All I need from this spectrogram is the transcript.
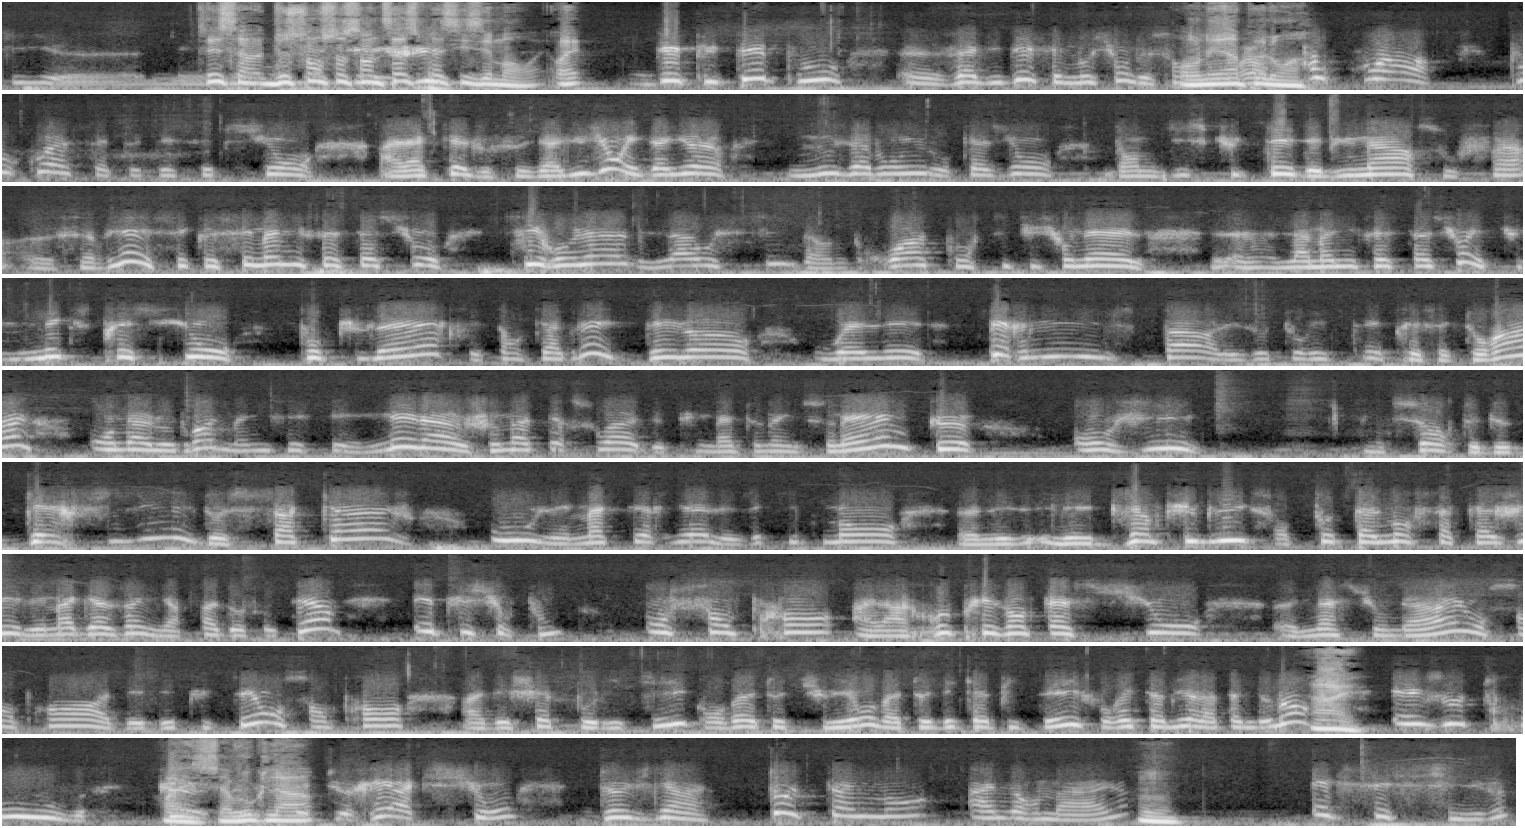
si... Euh, C'est ça, 276 précisément, ouais. Députés pour euh, valider cette motion de censure. On est un peu loin. Pourquoi pourquoi cette déception à laquelle je faisais allusion? Et d'ailleurs, nous avons eu l'occasion d'en discuter début mars ou fin euh, février, c'est que ces manifestations qui relèvent là aussi d'un droit constitutionnel, la manifestation est une expression populaire qui est encadrée dès lors où elle est permise par les autorités préfectorales, on a le droit de manifester. Mais là, je m'aperçois depuis maintenant une semaine que on vit une sorte de guerre civile, de saccage, où les matériels, les équipements, euh, les, biens publics sont totalement saccagés, les magasins, il n'y a pas d'autre terme, et puis surtout, on s'en prend à la représentation nationale, on s'en prend à des députés, on s'en prend à des chefs politiques, on va te tuer, on va te décapiter, il faut rétablir la peine de mort. Et je trouve que, cette réaction devient totalement anormale, hmm. excessive,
